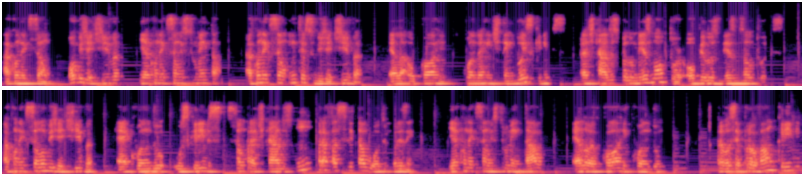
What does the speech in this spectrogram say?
a conexão objetiva e a conexão instrumental. A conexão intersubjetiva, ela ocorre quando a gente tem dois crimes praticados pelo mesmo autor ou pelos mesmos autores. A conexão objetiva é quando os crimes são praticados um para facilitar o outro, por exemplo. E a conexão instrumental, ela ocorre quando para você provar um crime,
